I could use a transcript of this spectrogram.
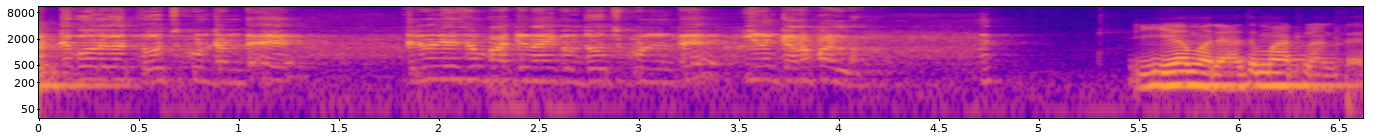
అడ్డగోలుగా దోచుకుంటుంటే తెలుగుదేశం పార్టీ నాయకులు దోచుకుంటుంటే ఈయన కనపడలా. ఇయ్యే మరి అది మాటలంటే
